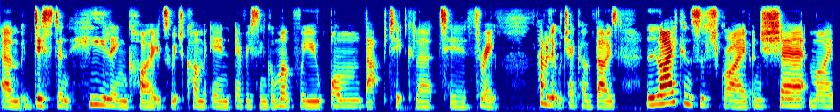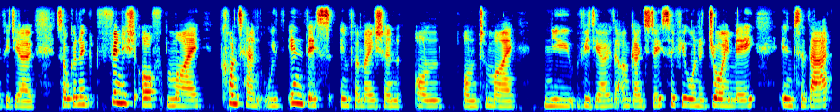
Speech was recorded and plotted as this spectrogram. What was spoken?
um, distant healing codes which come in every single month for you on that particular tier three have a little check of those. Like and subscribe and share my video. So I'm going to finish off my content within this information on onto my new video that I'm going to do. So if you want to join me into that,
